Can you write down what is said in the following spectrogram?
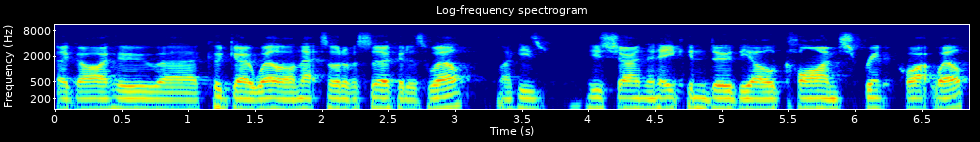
a guy who uh, could go well on that sort of a circuit as well. Like he's he's shown that he can do the old climb sprint quite well.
